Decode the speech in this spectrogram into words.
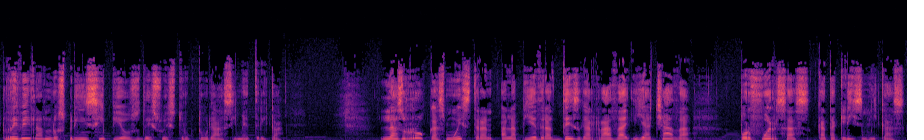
revelan los principios de su estructura asimétrica. Las rocas muestran a la piedra desgarrada y hachada por fuerzas cataclísmicas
